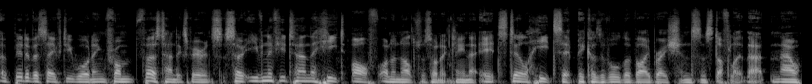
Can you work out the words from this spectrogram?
a bit of a safety warning from first-hand experience. So even if you turn the heat off on an ultrasonic cleaner, it still heats it because of all the vibrations and stuff like that. Now,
